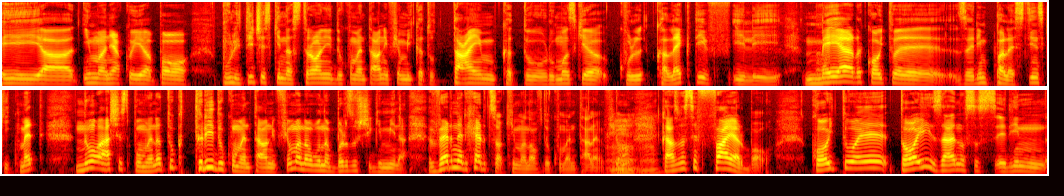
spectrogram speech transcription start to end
И а, има някои а, по-политически настроени документални филми, като Тайм, като румънския кол- колектив или Мейер, който е за един палестински кмет. Но аз ще спомена тук три документални филма, много набързо ще ги мина. Вернер Херцог има нов документален филм. Mm-hmm. Казва се Fireball, който е той заедно с един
